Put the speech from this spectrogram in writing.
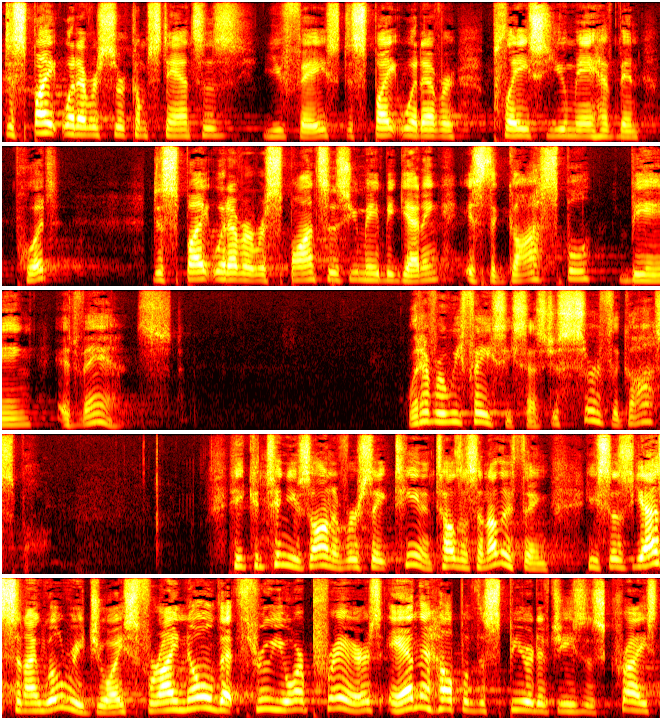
Despite whatever circumstances you face, despite whatever place you may have been put, despite whatever responses you may be getting, is the gospel being advanced? Whatever we face, he says, just serve the gospel. He continues on in verse 18 and tells us another thing. He says, Yes, and I will rejoice, for I know that through your prayers and the help of the Spirit of Jesus Christ,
